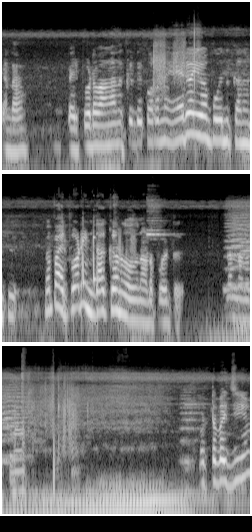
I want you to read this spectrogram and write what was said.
കണ്ടോ? പരിപ്പ് വട വാങ്ങാൻ നിൽക്കുന്നുണ്ട്. കുറേ നേരമായി ഇവൻ പോയി നിൽക്കാൻ നോക്കി ഇവൻ പരിപ്പ് വട ഉണ്ടാക്കുകയാണ് തോന്നുന്നു അവിടെ പോയിട്ട്. എന്താ നിൽക്കുന്നത്? മുട്ട ബജിയും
